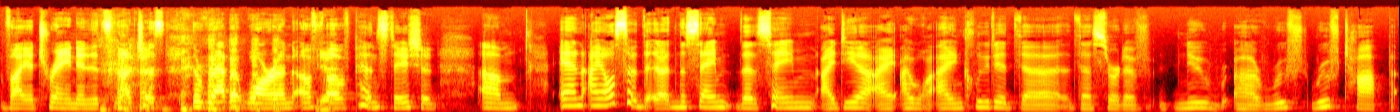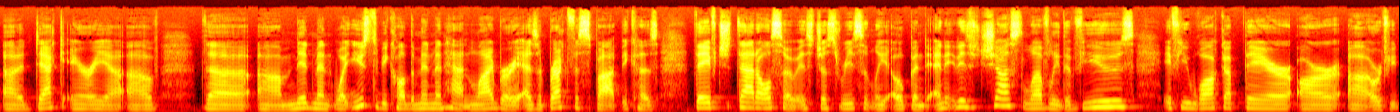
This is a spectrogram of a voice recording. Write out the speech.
via train, and it's not just the rabbit warren of, yeah. of Penn Station. Um, and I also the, the, same the same idea. I, I, I, included the the sort of new uh, roof rooftop uh, deck area of the um, mid what used to be called the Mid Manhattan Library as a breakfast spot because they've that also is just recently opened and it is just lovely. The views, if you walk up there, are uh, or if you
